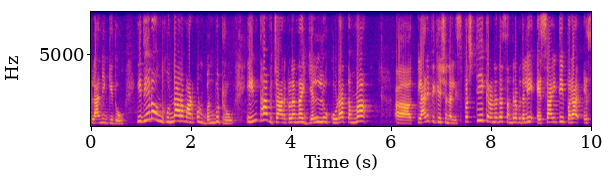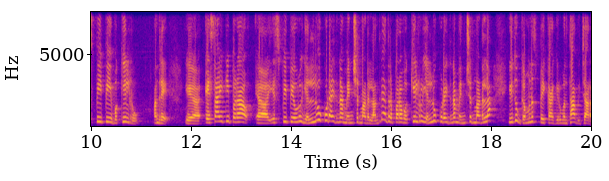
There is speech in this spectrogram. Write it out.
ಪ್ಲಾನಿಂಗ್ ಇದು. ಇದೇನೋ ಒಂದು ಹುನ್ನಾರ ಮಾಡ್ಕೊಂಡು ಬಂದ್ಬಿಟ್ರು. ಇಂಥ ವಿಚಾರಗಳನ್ನ ಎಲ್ಲೂ ಕೂಡ ತಮ್ಮ ಕ್ಲಾರಿಫಿಕೇಶನ್ ಅಲ್ಲಿ ಸ್ಪಷ್ಟೀಕರಣದ ಸಂದರ್ಭದಲ್ಲಿ ಎಸ್ ಐ ಟಿ ಪರ ಎಸ್ ಪಿ ಪಿ ವಕೀಲರು ಅಂದರೆ ಎಸ್ ಐ ಟಿ ಪರ ಎಸ್ ಪಿ ಪಿ ಅವರು ಎಲ್ಲೂ ಕೂಡ ಇದನ್ನ ಮೆನ್ಷನ್ ಮಾಡಲ್ಲ. ಅಂದರೆ ಅದರ ಪರ ವಕೀಲರು ಎಲ್ಲೂ ಕೂಡ ಇದನ್ನ ಮೆನ್ಷನ್ ಮಾಡಲ್ಲ. ಇದು ಗಮನಿಸಬೇಕಾಗಿರುವಂತಹ ವಿಚಾರ.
